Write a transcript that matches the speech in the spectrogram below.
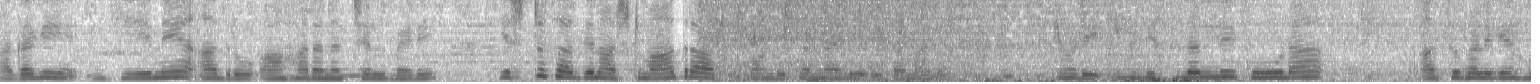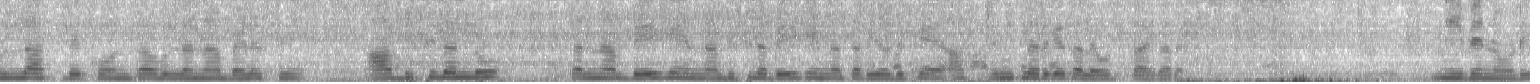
ಹಾಗಾಗಿ ಏನೇ ಆದರೂ ಆಹಾರನ ಚೆಲ್ಲಬೇಡಿ ಎಷ್ಟು ಸಾಧ್ಯನೋ ಅಷ್ಟು ಮಾತ್ರ ಹಾಕಿಸ್ಕೊಂಡು ಚೆನ್ನಾಗಿ ಊಟ ಮಾಡಿ. ನೋಡಿ, ಈ ಬಿಸಿಲಲ್ಲಿ ಕೂಡ ಹಸುಗಳಿಗೆ ಹುಲ್ಲು ಹಾಕಬೇಕು ಅಂತ ಹುಲ್ಲನ್ನು ಬೆಳೆಸಿ, ಆ ಬಿಸಿಲಲ್ಲೂ ತನ್ನ ಬೇಗೆಯನ್ನು, ಬಿಸಿಲ ಬೇಗೆಯನ್ನು ತಡೆಯೋದಕ್ಕೆ ಆ ಸ್ಪ್ರಿಂಕ್ಲರ್ಗೆ ತಲೆ ಉಡ್ತಾ ಇದ್ದಾರೆ. ನೀವೇ ನೋಡಿ,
